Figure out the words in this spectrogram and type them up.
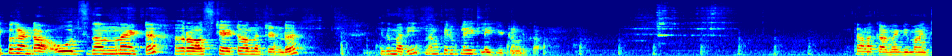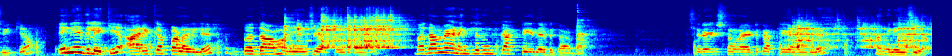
ഇപ്പൊ കണ്ടോ ഓട്സ് നന്നായിട്ട് റോസ്റ്റ് ആയിട്ട് വന്നിട്ടുണ്ട്. ഇത് മതി നമുക്കൊരു പ്ലേറ്റിലേക്ക് ഇട്ട് കൊടുക്കാം. തണക്കാൻ വേണ്ടി മാറ്റി വയ്ക്കാം ഇനി ഇതിലേക്ക് അരക്കപ്പ് അളവിൽ ബദാമാണ് ഞാൻ ചേർത്ത് കൊടുക്കുന്നത്. ബദാം വേണമെങ്കിൽ നിങ്ങൾക്ക് കട്ട് ചെയ്തെടുക്കാം കേട്ടോ. ചെറിയ കഷ്ണങ്ങളായിട്ട് കട്ട് ചെയ്യണമെങ്കിൽ അങ്ങനെയും ചെയ്യാം.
